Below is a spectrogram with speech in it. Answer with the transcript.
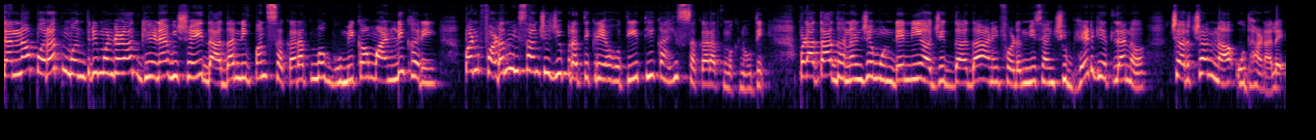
त्यांना परत मंत्रिमंडळात घेण्याविषयी दादांनी पण सकारात्मक भूमिका मांडली खरी पण फडणवीसांची जी प्रतिक्रिया होती ती काही सकारात्मक नव्हती. पण आता धनंजय मुंडेंनी अजितदादा आणि फडणवीस यांची भेट घेतल्यानं चर्चांना उधाण आलंय.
